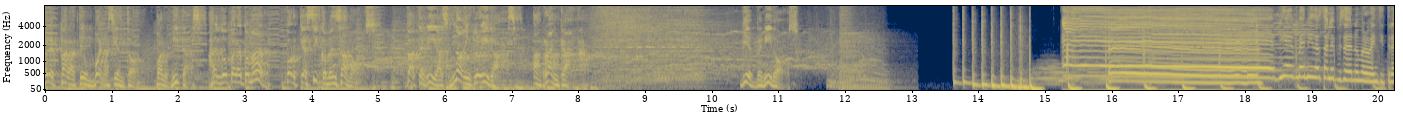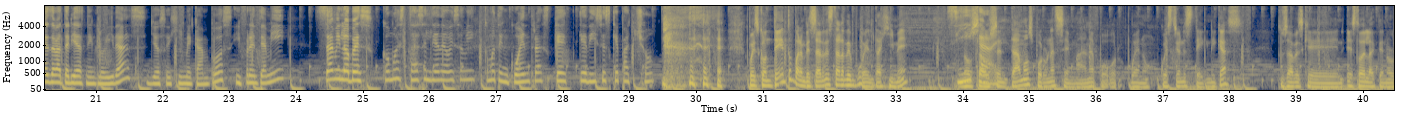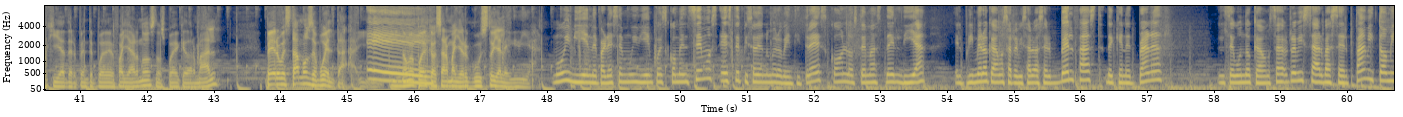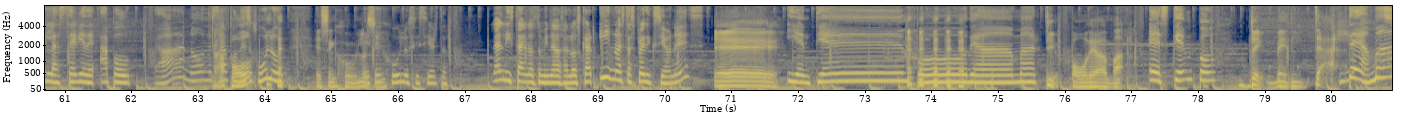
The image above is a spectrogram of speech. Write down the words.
Prepárate un buen asiento, palomitas, algo para tomar, porque así comenzamos. Baterías no incluidas. Arranca. Bienvenidos. ¡Eh! Bienvenidos al episodio número 23 de Baterías No Incluidas. Yo soy Jime Campos y frente a mí, Sammy López. ¿Cómo estás el día de hoy, Sammy? ¿Cómo te encuentras? ¿Qué, qué dices? ¿Qué pacho? Pues contento para empezar de estar de vuelta, Jime. Sí, Nos caray. ausentamos por una semana por, bueno, cuestiones técnicas. Tú sabes que esto de la tecnología de repente puede fallarnos, nos puede quedar mal. Pero estamos de vuelta y, y no me puede ¡Eh! causar mayor gusto y alegría. Muy bien, me parece muy bien. Pues comencemos este episodio número 23 con los temas del día. El primero que vamos a revisar va a ser Belfast de Kenneth Branagh. El segundo que vamos a revisar va a ser Pam y Tommy, la serie de Apple. Ah, no, no es Apple, Apple. es Hulu. Es en Hulu, es sí. en Hulu, sí es cierto. La lista de los nominados al Oscar y nuestras predicciones. Eh, Y en tiempo de amar. tiempo de amar, Es tiempo de meditar. de amar.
